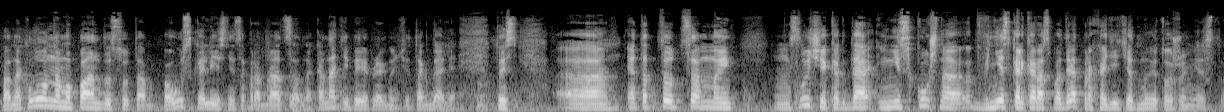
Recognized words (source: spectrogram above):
по наклонному пандусу, там, по узкой лестнице пробраться, на канате перепрыгнуть и так далее. То есть э, это тот самый м, случай, когда не скучно в несколько раз подряд проходить одно и то же место.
